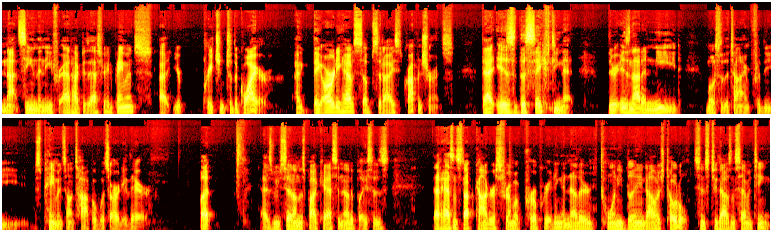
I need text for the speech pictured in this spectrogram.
not seeing the need for ad hoc disaster aid payments, uh, you're preaching to the choir. I they already have subsidized crop insurance. That is the safety net. There is not a need most of the time for the payments on top of what's already there. But as we've said on this podcast and in other places, that hasn't stopped Congress from appropriating another $20 billion total since 2017.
